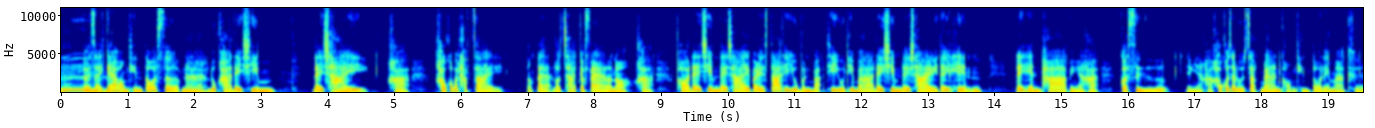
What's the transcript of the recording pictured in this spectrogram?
อืมโดยใส่แก้วของ KINTO เสิร์ฟนะ ลูกค้าได้ชิมได้ใช้ค่ะ เขาก็ประทับใจตั้งแต่รสชาติกาแฟแล้วเนาะค่ะ พอได้ชิมได้ใช้บาริสต้าที่อยู่บนบะที่อยู่ที่บาร์ได้ชิมได้ใช้ได้เห็น ได้เห็นภาพอย่างเงี้ยค่ะ ก็ซื้ออย่างเงี้ยค่ะ เขาก็จะรู้จักแบรนด์ของคินโตได้มากขึ้น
